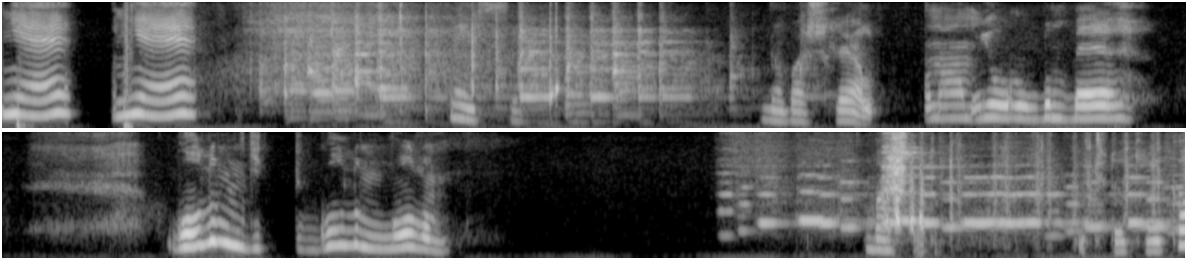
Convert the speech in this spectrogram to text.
Ne? Ne? Neyse. Yine başlayalım. Anam yoruldum be. Golum gitti. Golum golum. Başladım. 3 dakika.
